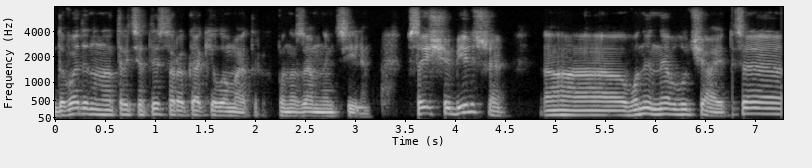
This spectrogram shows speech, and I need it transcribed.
доведена на 30-40 кілометрах по наземним цілям. Все що більше вони не влучають. Це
